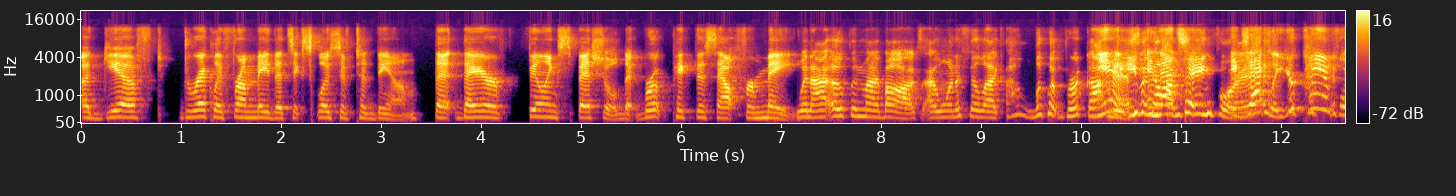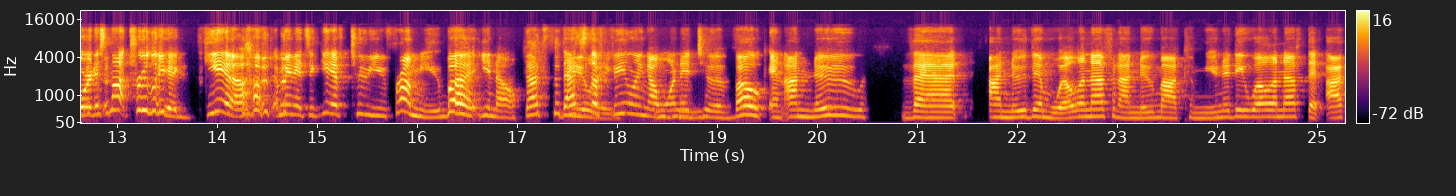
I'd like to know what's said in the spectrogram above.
a gift directly from me that's exclusive to them, that they're feeling special, that Brooke picked this out for me. When I open my box, I want to feel like, oh, look what Brooke got yes, me, even though I'm paying for exactly, it. Exactly. You're paying for it. It's not truly a gift. I mean, it's a gift to you from you, but you know, that's the that's feeling. the feeling I mm-hmm. wanted to evoke. And I knew that I knew them well enough and I knew my community well enough that I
